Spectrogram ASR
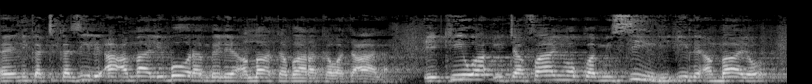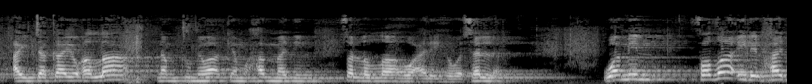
e, ni katika zile amali bora mbele ya Allah tabaraka wa taala. Ikiwa itafanywa kwa misingi ile ambayo aitakayo Allah na mtume wake Muhammadin sallallahu alayhi wasallam wa min fadha'il alhajj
